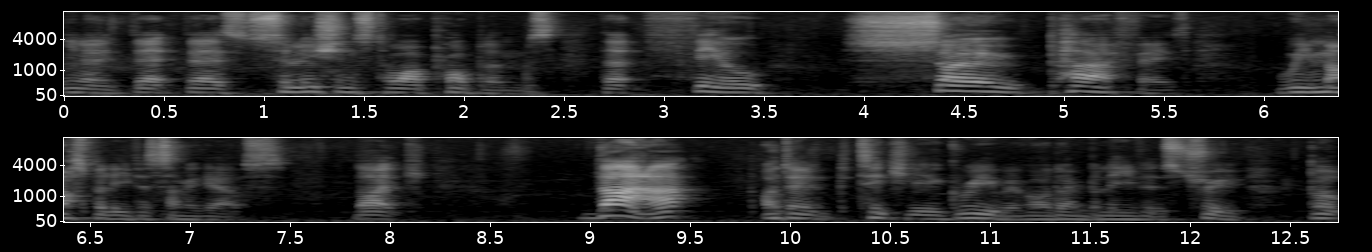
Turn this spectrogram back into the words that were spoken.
you know that there's solutions to our problems that feel so perfect. We must believe there's something else. Like that, I don't particularly agree with. I don't believe it's true. But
